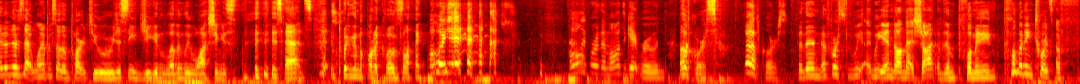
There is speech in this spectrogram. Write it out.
And then there's that one episode of part two where we just see Jigen lovingly washing his his hats and putting them up on a clothesline. oh yeah. Only for them all to get ruined. Of course. Of course. But then, of course, we we end on that shot of them plummeting plummeting towards a f-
